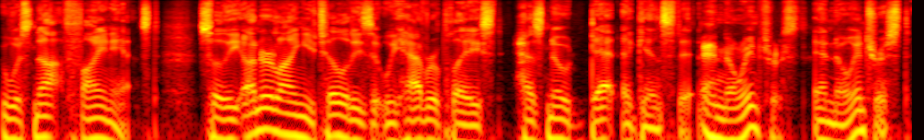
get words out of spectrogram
It was not financed. So the underlying utilities that we have replaced has no debt against it And no interest. and no interest.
